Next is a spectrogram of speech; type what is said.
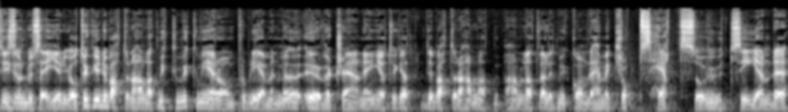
Precis som du säger, jag tycker debatten har handlat mycket, mycket mer om problemen med överträning. Jag tycker att debatten har handlat, handlat väldigt mycket om det här med kroppshets och utseende.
